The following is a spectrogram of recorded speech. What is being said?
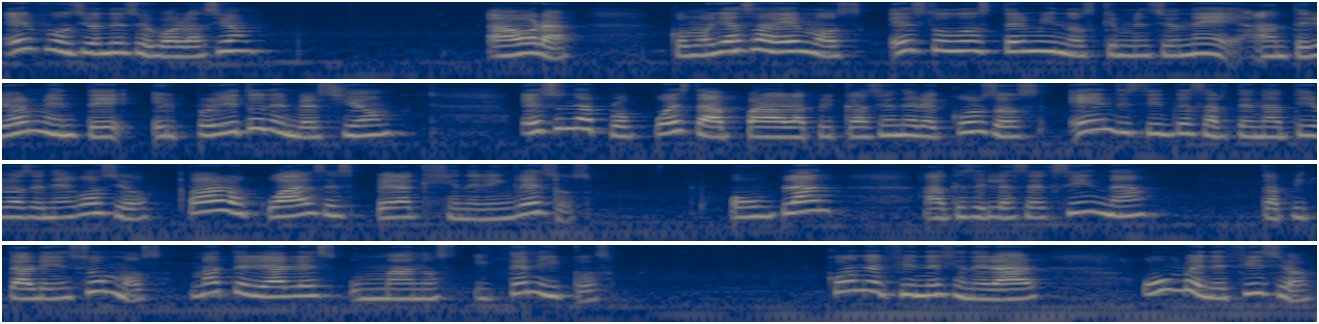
en función de su evaluación. Ahora, como ya sabemos, estos dos términos que mencioné anteriormente, el proyecto de inversión es una propuesta para la aplicación de recursos en distintas alternativas de negocio, para lo cual se espera que genere ingresos. O un plan a que se les asigna capital e insumos, materiales, humanos y técnicos, con el fin de generar un beneficio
